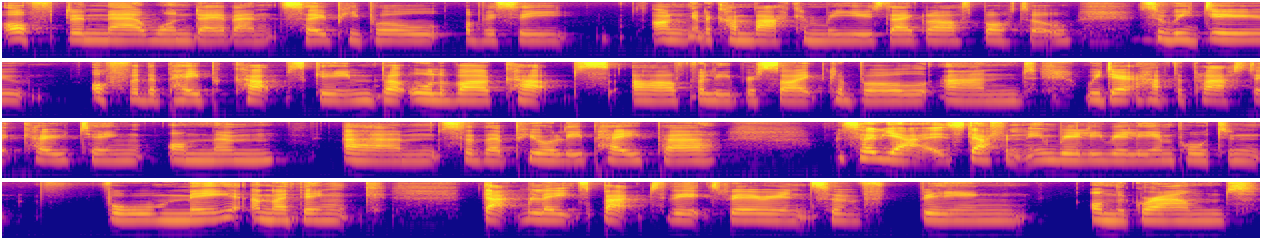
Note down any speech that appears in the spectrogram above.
often they're one day events. So people obviously aren't going to come back and reuse their glass bottle. So we do offer the paper cup scheme, but all of our cups are fully recyclable and we don't have the plastic coating on them. Um, so they're purely paper. So, yeah, it's definitely really, really important for me. And I think that relates back to the experience of being on the ground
